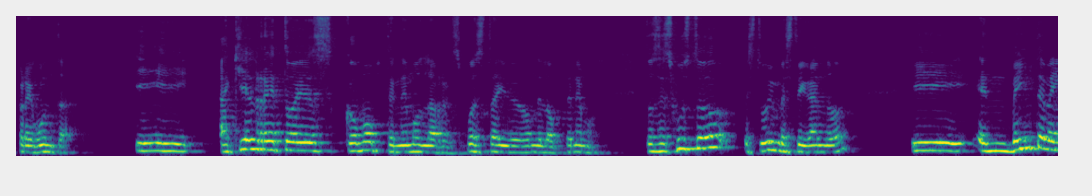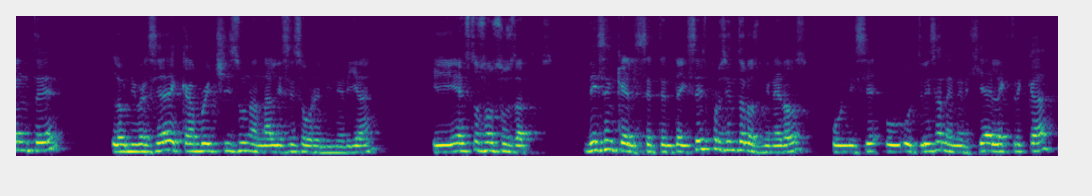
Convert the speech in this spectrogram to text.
pregunta. Y aquí el reto es cómo obtenemos la respuesta y de dónde la obtenemos. Entonces, justo estuve investigando y en 2020, la Universidad de Cambridge hizo un análisis sobre minería y estos son sus datos. Dicen que el 76% de los mineros utilizan energía eléctrica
